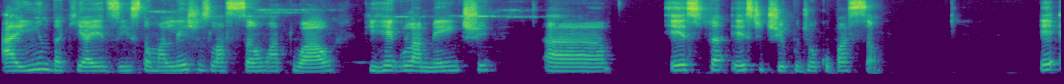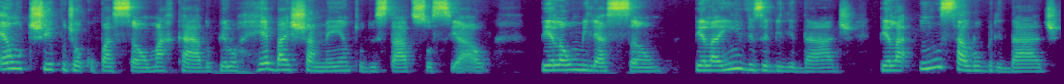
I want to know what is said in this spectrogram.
ainda que exista uma legislação atual que regulamente ah, esta, este tipo de ocupação. é um tipo de ocupação marcado pelo rebaixamento do status social, pela humilhação, pela invisibilidade, pela insalubridade,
